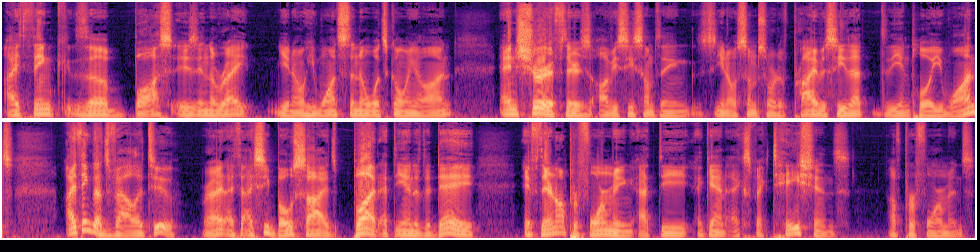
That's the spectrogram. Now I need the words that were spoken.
I think the boss is in the right. You know, he wants to know what's going on. And sure, if there's obviously something, you know, some sort of privacy that the employee wants, I think that's valid too, right? I, th- I see both sides. But at the end of the day, if they're not performing at the, again, expectations of performance,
